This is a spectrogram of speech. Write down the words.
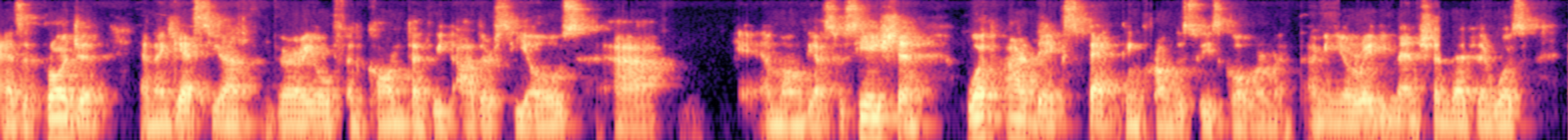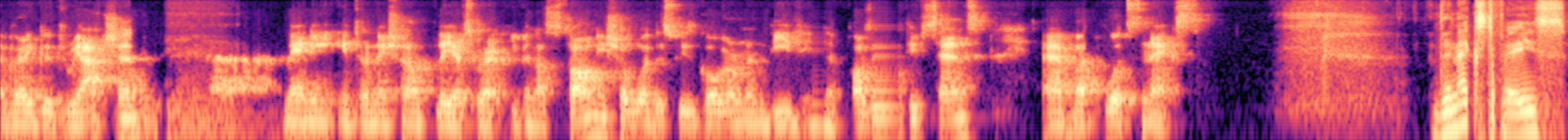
as a project. And I guess you have very often contact with other CEOs uh, among the association. What are they expecting from the Swiss government? I mean, you already mentioned that there was a very good reaction. Uh, many international players were even astonished at what the Swiss government did in a positive sense. Uh, but what's next? The next phase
